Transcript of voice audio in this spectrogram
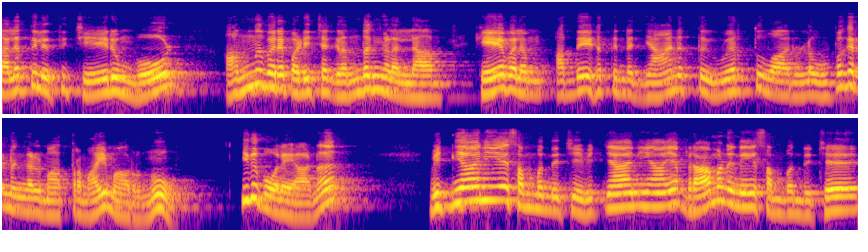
തലത്തിൽ എത്തിച്ചേരുമ്പോൾ അന്ന് വരെ പഠിച്ച ഗ്രന്ഥങ്ങളെല്ലാം കേവലം അദ്ദേഹത്തിന്റെ ജ്ഞാനത്തെ ഉയർത്തുവാനുള്ള ഉപകരണങ്ങൾ മാത്രമായി മാറുന്നു. ഇതുപോലെയാണ് വിജ്ഞാനിയെ സംബന്ധിച്ച് വിജ്ഞാനിയായ ബ്രാഹ്മണനെ സംബന്ധിച്ച്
